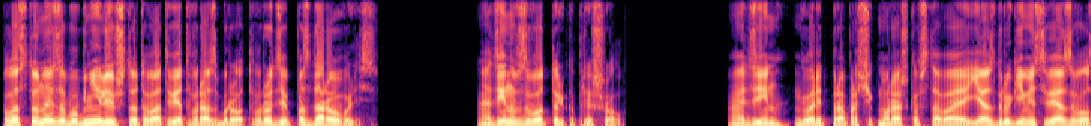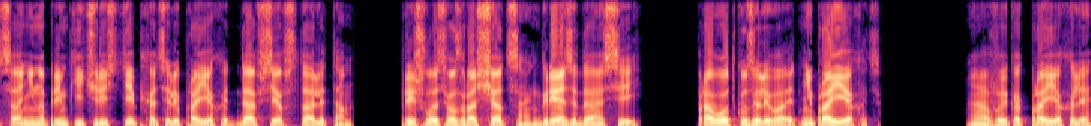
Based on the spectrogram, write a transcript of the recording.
Пластуны забубнили что-то в ответ в разброд, вроде поздоровались. Один взвод только пришел. «Один», — говорит прапорщик Мурашко, вставая. «Я с другими связывался, они напрямки через степь хотели проехать. Да, все встали там. Пришлось возвращаться, грязи до осей. Проводку заливает, не проехать». «А вы как проехали?»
